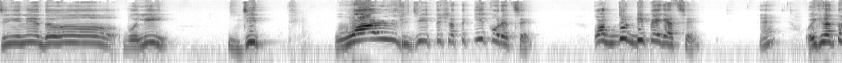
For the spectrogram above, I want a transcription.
জিনে দো। বলি, জিত, ওয়ার্ল্ড জিতের সাথে কি করেছে? কদ্দূর ডিপে গেছে। হ্যাঁ ওইখানে তো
